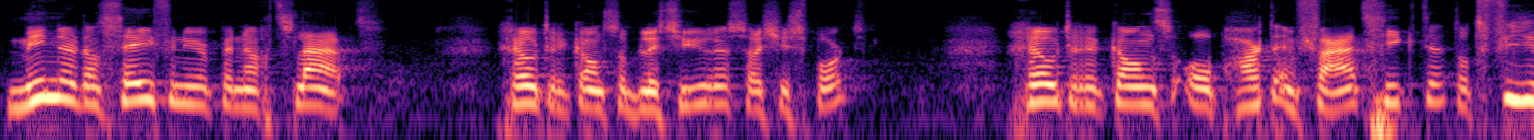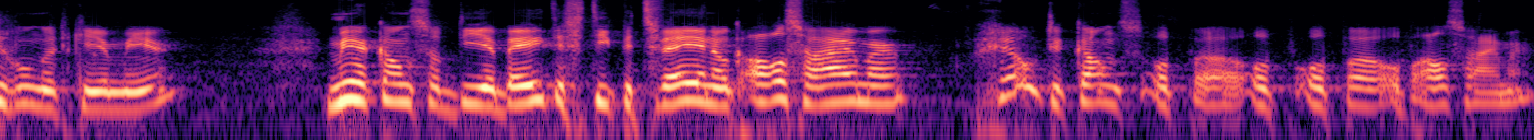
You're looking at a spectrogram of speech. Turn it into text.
minder dan 7 uur per nacht slaapt. Grotere kans op blessures als je sport. Grotere kans op hart- en vaatziekten, tot 400 keer meer. Meer kans op diabetes type 2 en ook Alzheimer. Grote kans op, uh, op, op, uh, op Alzheimer.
